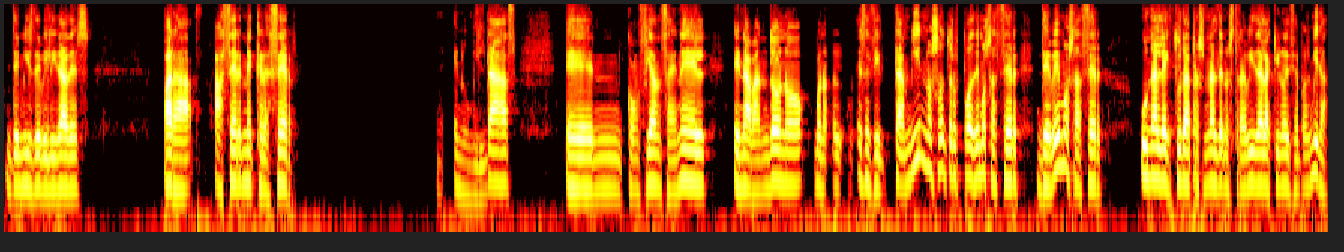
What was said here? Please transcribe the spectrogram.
de mis debilidades, para hacerme crecer en humildad, en confianza en Él, en abandono. Bueno, es decir, también nosotros podemos hacer, debemos hacer una lectura personal de nuestra vida en la que uno dice, pues mira,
